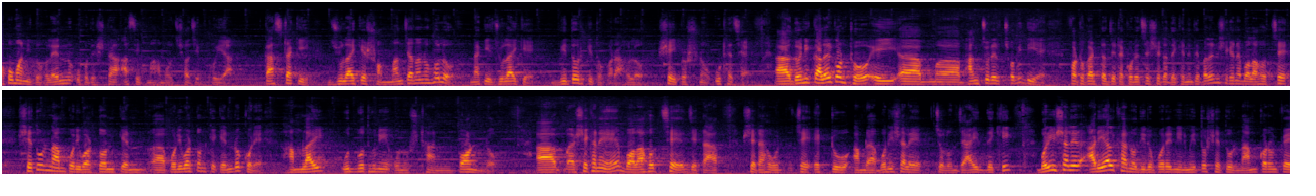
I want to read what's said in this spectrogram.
অপমানিত হলেন উপদেষ্টা আসিফ মাহমুদ সজীব ভুইয়া। কাজটা কি জুলাইকে সম্মান জানানো হলো নাকি জুলাইকে বিতর্কিত করা হলো? সেই প্রশ্ন উঠেছে। দৈনিক কালের কণ্ঠ এই ভাঙচুরের ছবি দিয়ে ফটোকার্ডটা যেটা করেছে সেটা দেখে নিতে পারেন। সেখানে বলা হচ্ছে, সেতুর নাম পরিবর্তন পরিবর্তনকে কেন্দ্র করে হামলায় উদ্বোধনী অনুষ্ঠান পণ্ড। সেখানে বলা হচ্ছে যেটা, সেটা হচ্ছে একটু আমরা বরিশালে চলুন যাই, দেখি। বরিশালের আড়িয়াল খা নদীর উপরে নির্মিত সেতুর নামকরণকে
